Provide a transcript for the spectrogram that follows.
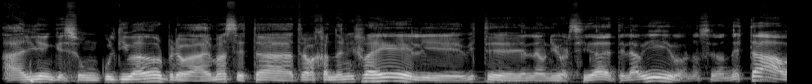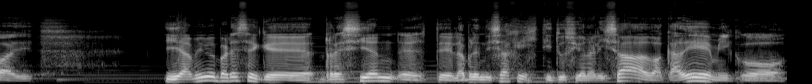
a alguien que es un cultivador, pero además está trabajando en Israel y, viste, en la Universidad de Tel Aviv, no sé dónde estaba, y y a mí me parece que recién este, el aprendizaje institucionalizado, académico,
